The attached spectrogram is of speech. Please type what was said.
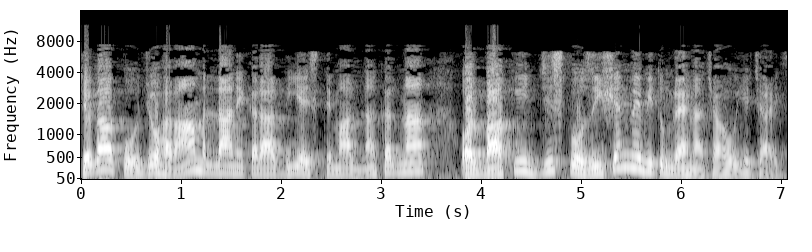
جگہ کو جو حرام اللہ نے قرار دیا استعمال نہ کرنا، اور باقی جس پوزیشن میں بھی تم رہنا چاہو، یہ جائز۔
